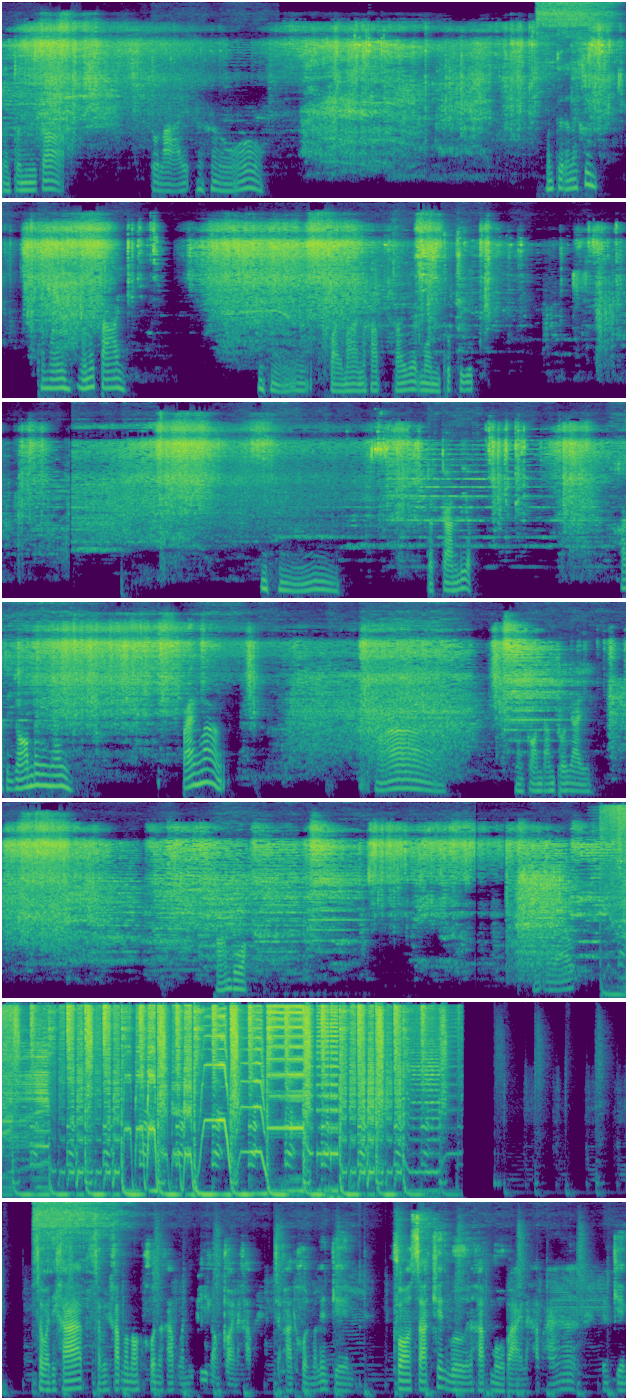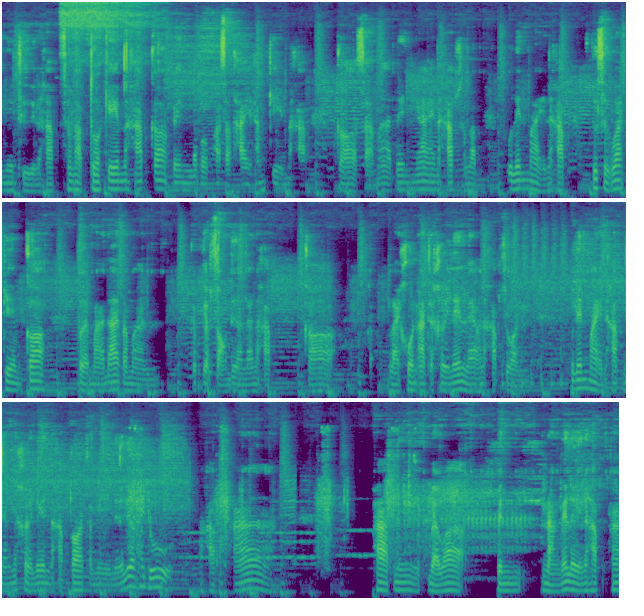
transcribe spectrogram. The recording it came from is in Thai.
ส่วนตัวนี้ก็ตัวร้าย โอ้โหมันเกิดอะไรขึ้น ทำไมมันไม่ตายหือฝ่ายมารนะครับ ใช้เวทมนต์ทุบชีวิตอื้อหือจัดการเรียบข้าจะยอมได้ยังไง แปลงร่างว้ามังกรดำตัวใหญ่ พร้อมบวกและแล้วสวัสดีครับ สวัสดีครับน้องๆทุกคนนะครับ วันนี้พี่ลองก่อยนะครับ จะพาทุกคนมาเล่นเกม For s a k e n World นะครับโมบายนะครับอ่าเป็นเกมมือถือนะครับสำหรับตัวเกมนะครับ ก็เป็นระบบภาษาไทยทั้งเกมนะครับ ก็สามารถเล่นง่ายนะครับสำหรับผู้เล่นใหม่นะครับ รู้สึกว่าเกมก็เปิดมาได้ประมาณเกือบเกือบสองเดือนแล้วนะครับ ก็หลายคนอาจจะเคยเล่นแล้วนะครับ ส่วนผู้เล่นใหม่นะครับยังไม่เคยเล่นนะครับ ก็จะมีเนื้อเรื่องให้ดูนะครับอ่าาพนี่แบบว่าเป็นหนังได้เลยนะครับอ่า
